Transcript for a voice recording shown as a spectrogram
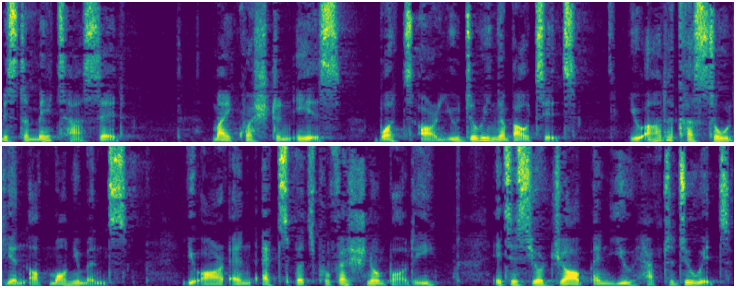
Mr. Mehta said, My question is, what are you doing about it? You are the custodian of monuments. You are an expert professional body. It is your job and you have to do it.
